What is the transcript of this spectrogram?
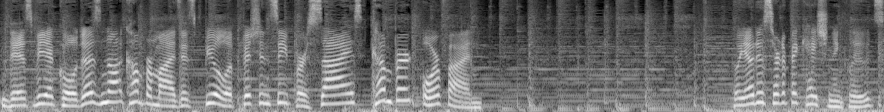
this vehicle does not compromise its fuel efficiency for size, comfort, or fun. Toyota's certification includes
